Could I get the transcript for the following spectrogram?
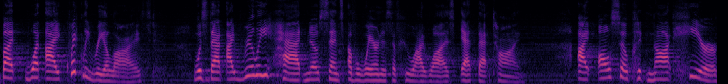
But what I quickly realized was that I really had no sense of awareness of who I was at that time. I also could not hear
